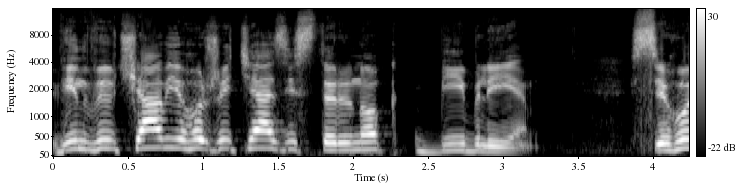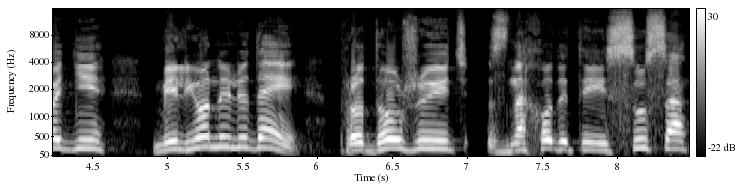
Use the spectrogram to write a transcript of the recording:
Він вивчав його життя зі сторінок Біблії. Сьогодні мільйони людей продовжують знаходити Ісуса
